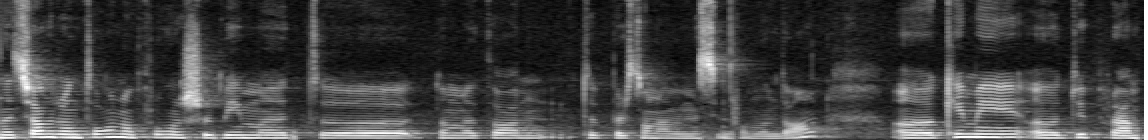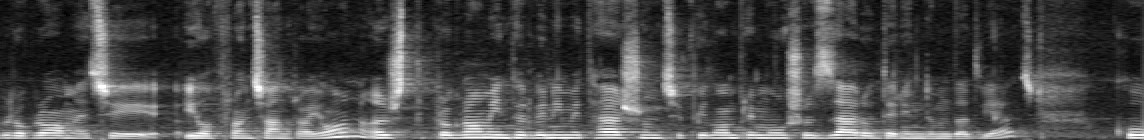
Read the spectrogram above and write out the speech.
Në qendrën tonë ofrohen shërbimet domethënë të personave me sindromën Down. Kemi dy programe që i ofron qendra jonë, është programi i intervenimit të hershëm që fillon prej moshës zero deri në dymbëdhjetë vjeç, ku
